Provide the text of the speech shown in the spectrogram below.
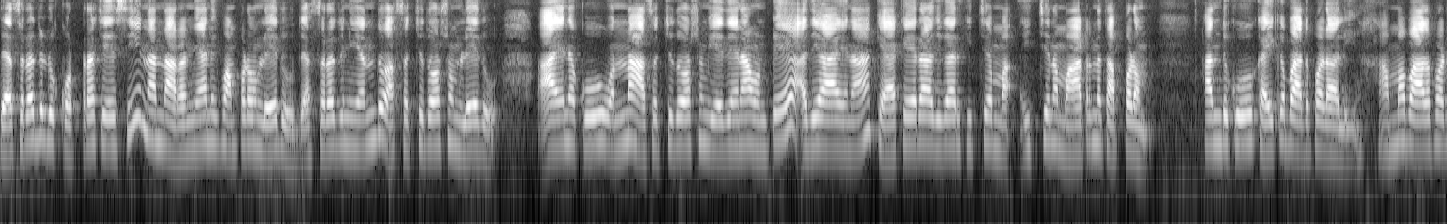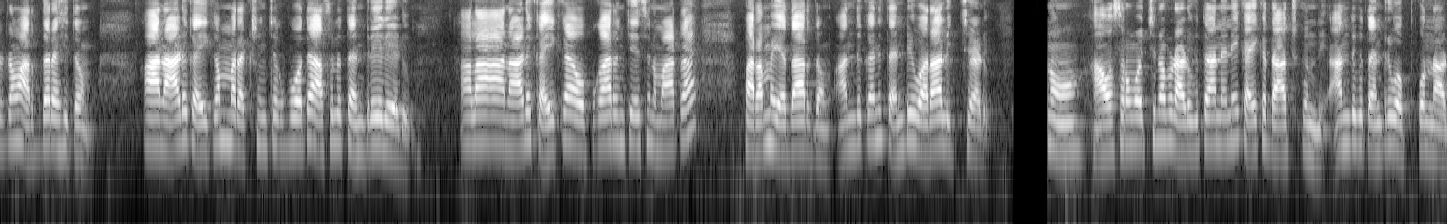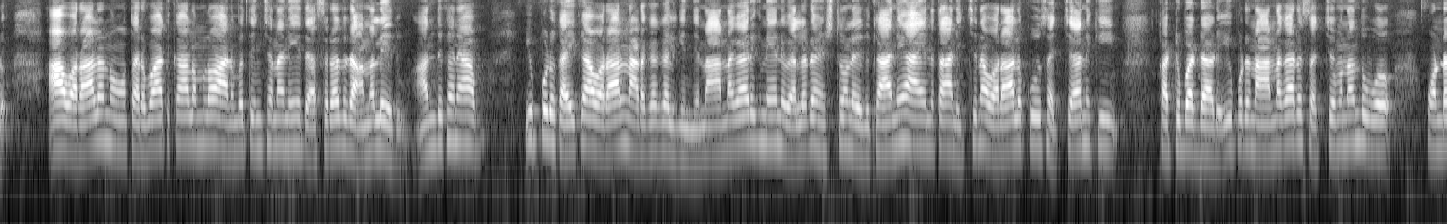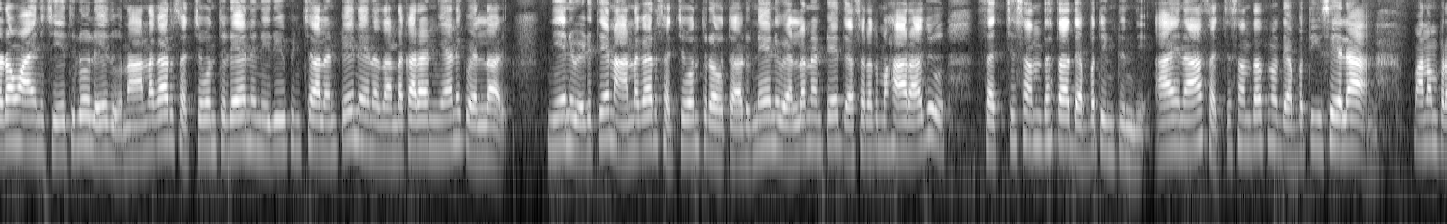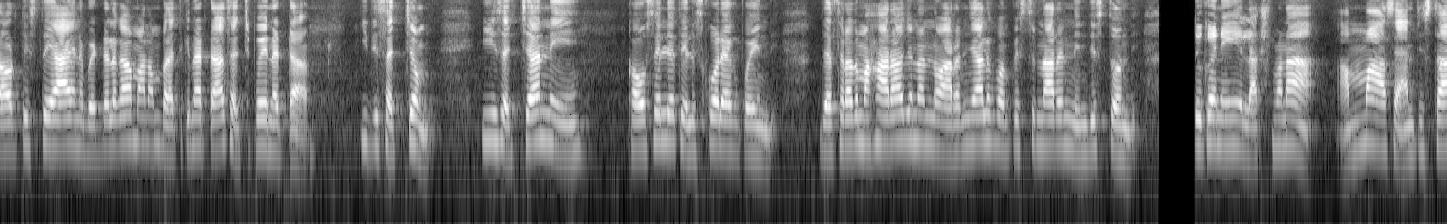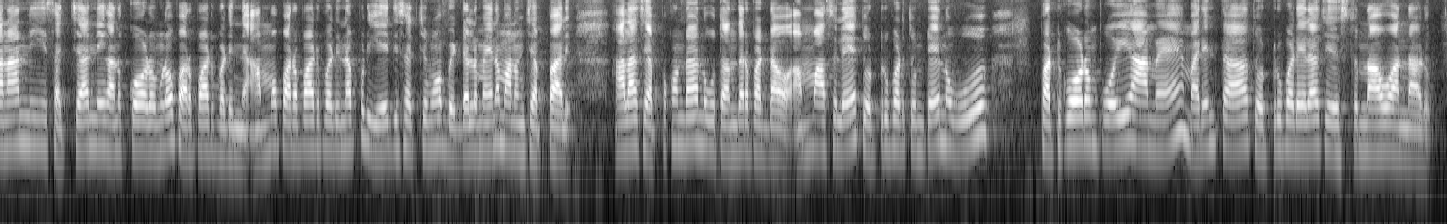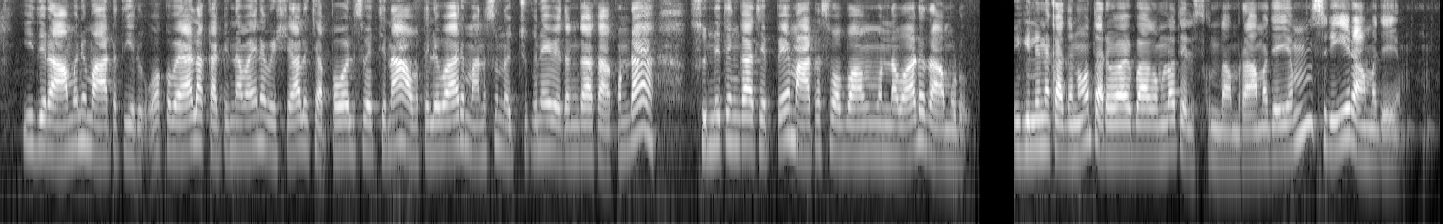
దశరథుడు కుట్ర చేసి నన్ను అరణ్యానికి పంపడం లేదు. దశరథుని ఎందు అసత్య దోషం లేదు. ఆయనకు ఉన్న అసత్యదోషం ఏదైనా ఉంటే అది ఆయన కేకేరాజు గారికి ఇచ్చే ఇచ్చిన మాటను తప్పడం. అందుకు కైక బాధపడాలి. అమ్మ బాధపడటం అర్ధరహితం. ఆనాడు కైకమ్మ రక్షించకపోతే అసలు తండ్రే లేడు. అలా ఆనాడు కైక ఉపకారం చేసిన మాట పరమ యథార్థం. అందుకని తండ్రి వరాలు ఇచ్చాడు తను అవసరం వచ్చినప్పుడు అడుగుతానని కైక దాచుకుంది. అందుకు తండ్రి ఒప్పుకున్నాడు. ఆ వరాలను తరువాతి కాలంలో అనుమతించనని దశరథుడు అనలేదు. అందుకని ఆ ఇప్పుడు కైకా వరాలను అడగగలిగింది. నాన్నగారికి నేను వెళ్ళడం ఇష్టం లేదు కానీ ఆయన తాను ఇచ్చిన వరాలకు సత్యానికి కట్టుబడ్డాడు. ఇప్పుడు నాన్నగారు సత్యమునందు ఉండడం ఆయన చేతిలో లేదు. నాన్నగారు సత్యవంతుడే అని నిరూపించాలంటే నేను దండకారణ్యానికి వెళ్ళాలి. నేను వెడితే నాన్నగారు సత్యవంతుడు అవుతాడు నేను వెళ్ళనంటే దశరథ మహారాజు సత్యసంధత దెబ్బతింటుంది. ఆయన సత్యసంధతను దెబ్బతీసేలా మనం ప్రవర్తిస్తే ఆయన బిడ్డలుగా మనం బ్రతికినట్ట చచ్చిపోయినట్ట? ఇది సత్యం. ఈ సత్యాన్ని కౌశల్య తెలుసుకోలేకపోయింది. దశరథ మహారాజు నన్ను అరణ్యాలకు పంపిస్తున్నారని నిందిస్తోంది. అందుకని లక్ష్మణ అమ్మ శాంతి స్థానాన్ని సత్యాన్ని కనుక్కోవడంలో పొరపాటు పడింది. అమ్మ పొరపాటు పడినప్పుడు ఏది సత్యమో బిడ్డలమైన మనం చెప్పాలి. అలా చెప్పకుండా నువ్వు తొందరపడ్డావు. అమ్మ అసలే తొట్టుపడుతుంటే నువ్వు పట్టుకోవడం పోయి ఆమె మరింత తొట్టుపడేలా చేస్తున్నావు అన్నాడు. ఇది రాముని మాట తీరు. ఒకవేళ కఠినమైన విషయాలు చెప్పవలసి వచ్చినా అవతలి వారి మనసు నొచ్చుకునే విధంగా కాకుండా సున్నితంగా చెప్పే మాట స్వభావం ఉన్నవాడు రాముడు. మిగిలిన కథను తరువాయి భాగంలో తెలుసుకుందాం. రామజయం శ్రీ రామజయం.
